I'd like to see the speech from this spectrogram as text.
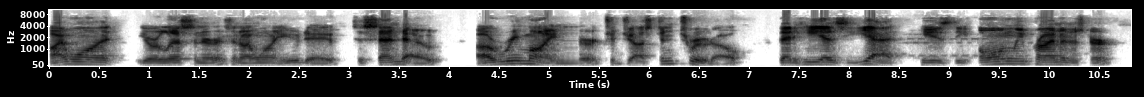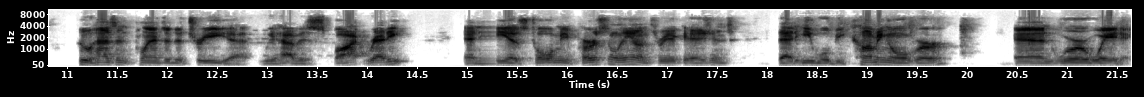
i want your listeners and i want you dave to send out a reminder to justin trudeau that he has yet he is the only prime minister who hasn't planted a tree yet. We have his spot ready, and he has told me personally on three occasions that he will be coming over, and we're waiting.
